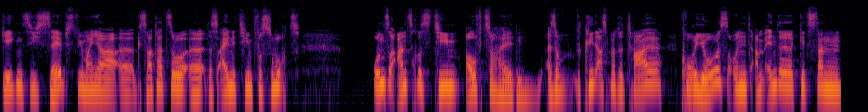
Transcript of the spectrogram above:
gegen sich selbst, wie man ja äh, gesagt hat, so äh, das eine Team versucht, unser anderes Team aufzuhalten. Also klingt erstmal total kurios und am Ende gibt es dann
